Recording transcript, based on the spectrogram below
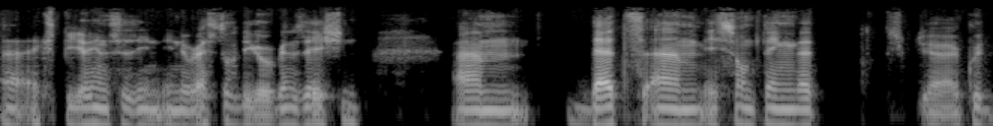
uh, experiences in, in the rest of the organization. Um, that um, is something that uh, could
